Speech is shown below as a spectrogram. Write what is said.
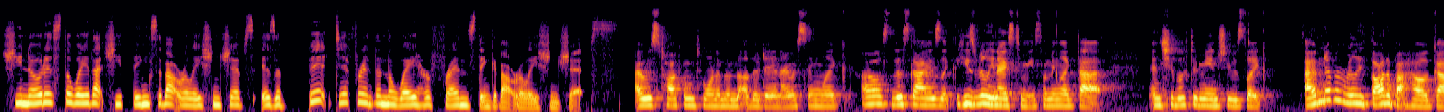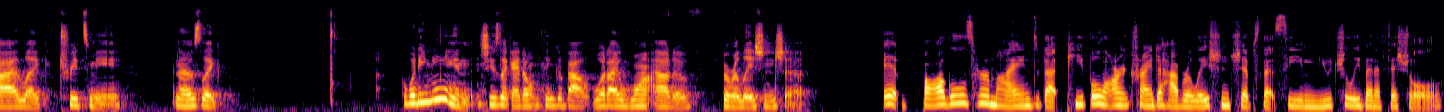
She noticed the way that she thinks about relationships is a bit different than the way her friends think about relationships. I was talking to one of them the other day and I was saying like, "Oh, so this guy is like he's really nice to me," something like that. And she looked at me and she was like, "I've never really thought about how a guy like treats me." And I was like, "What do you mean?" She's like, "I don't think about what I want out of a relationship." It boggles her mind that people aren't trying to have relationships that seem mutually beneficial,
